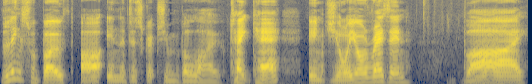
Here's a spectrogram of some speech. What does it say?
The links for both are in the description below. Take care. Enjoy your resin. Bye.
